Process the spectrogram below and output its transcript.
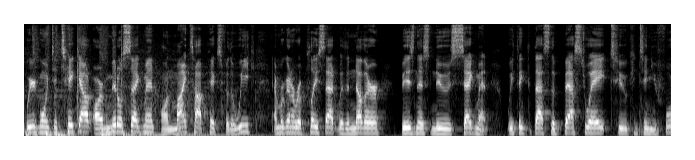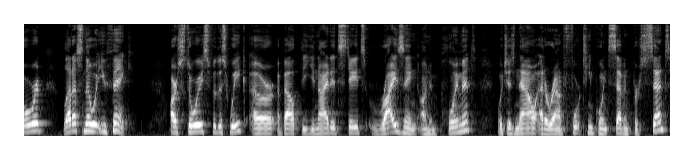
We're going to take out our middle segment on my top picks for the week and we're going to replace that with another business news segment. We think that that's the best way to continue forward. Let us know what you think. Our stories for this week are about the United States rising unemployment, which is now at around 14.7%,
